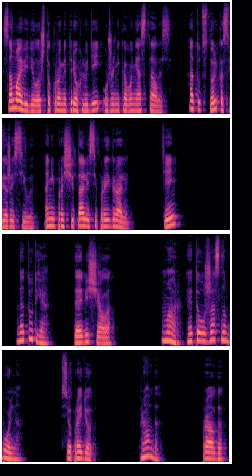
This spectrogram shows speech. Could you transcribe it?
Сама видела, что кроме трех людей уже никого не осталось. А тут столько свежей силы. Они просчитались и проиграли. Тень? Да тут я. Ты обещала. Мар, это ужасно больно. Все пройдет. Правда? Правда.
